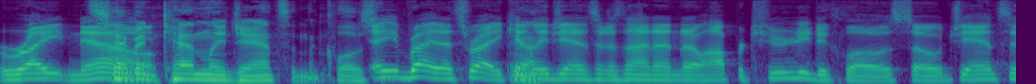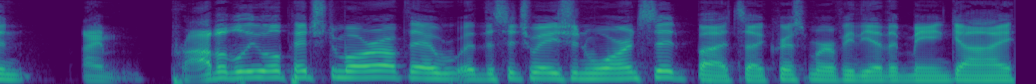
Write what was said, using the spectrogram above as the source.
right It's now. him and Kenley Jansen, the closer. Eh, Right, that's right. Yeah. Kenley Jansen has not had an opportunity to close, so Jansen, I'm probably will pitch tomorrow if, they, if the situation warrants it. But uh, Chris Murphy, the other main guy,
